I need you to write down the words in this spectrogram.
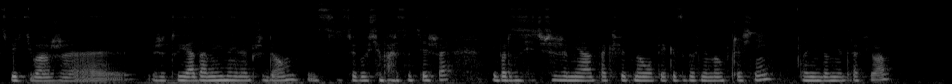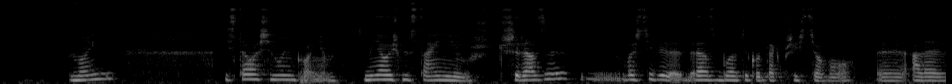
Stwierdziła, że, że to ja dam jej najlepszy dom, z czego się bardzo cieszę. I bardzo się cieszę, że miała tak świetną opiekę zapewnioną wcześniej, zanim do mnie trafiła. No i i stała się moim koniem. Zmieniałyśmy stajnie już trzy razy. Właściwie raz była tylko tak przejściowo, y, ale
